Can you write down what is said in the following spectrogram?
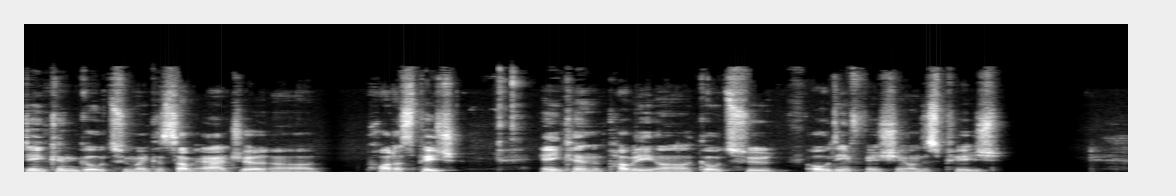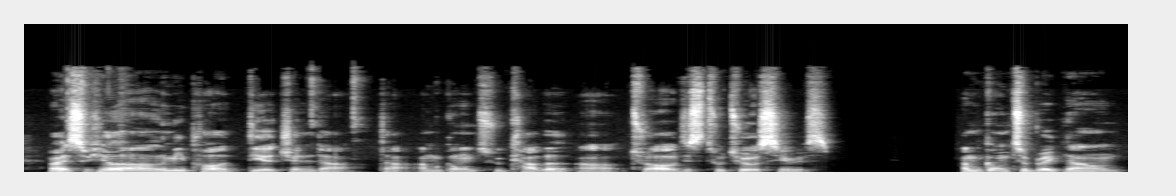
then you can go to Microsoft Azure uh, products page and you can probably uh, go to all the information on this page. Alright, so here uh, let me pull out the agenda that I'm going to cover uh, throughout this tutorial series. I'm going to break down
